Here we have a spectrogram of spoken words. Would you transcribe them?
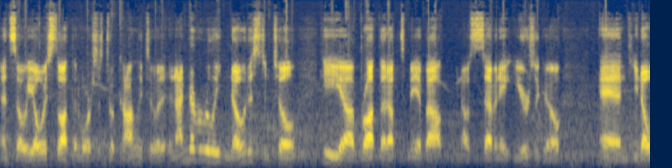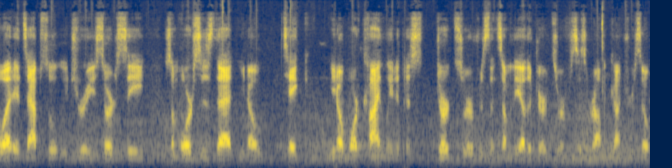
and so he always thought that horses took kindly to it. And I never really noticed until he uh, brought that up to me about you know seven eight years ago. And you know what? It's absolutely true. You sort of see some horses that you know take you know more kindly to this dirt surface than some of the other dirt surfaces around the country. So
